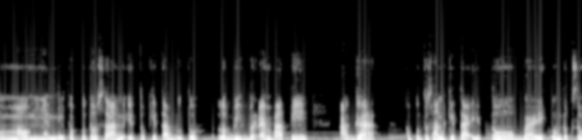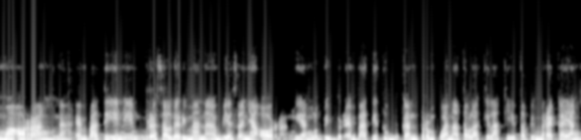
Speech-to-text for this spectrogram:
mau mengambil keputusan itu kita butuh lebih berempati agar keputusan kita itu baik untuk semua orang. Nah, empati ini berasal dari mana? Biasanya orang yang lebih berempati itu bukan perempuan atau laki-laki, tapi mereka yang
